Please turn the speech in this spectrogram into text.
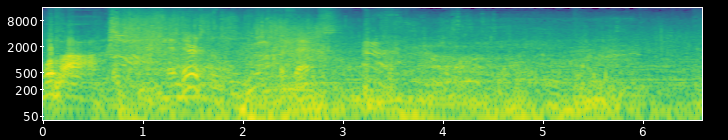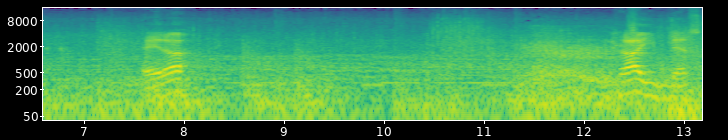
Whoopah! And there's the effects. Ada? Ah, you missed.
